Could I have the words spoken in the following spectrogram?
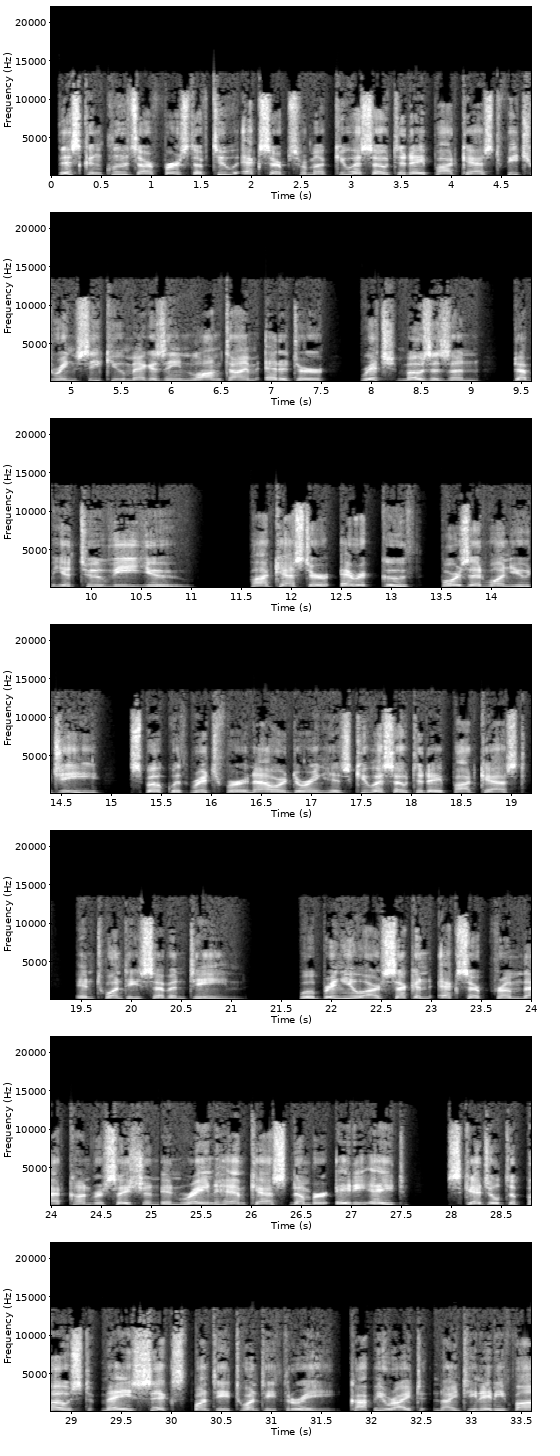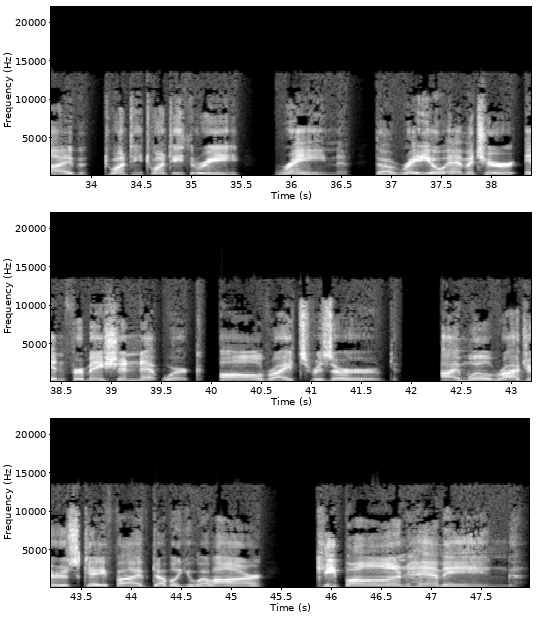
This concludes our first of two excerpts from a QSO Today podcast featuring CQ Magazine longtime editor Rich Moseson W2VU. Podcaster Eric Guth, 4Z1UG, spoke with Rich for an hour during his QSO Today podcast in 2017. We'll bring you our second excerpt from that conversation in Rain Hamcast number 88, scheduled to post May 6, 2023. Copyright 1985 2023, Rain the Radio Amateur Information Network. All rights reserved. I'm Will Rogers, K5WLR. Keep on hamming.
